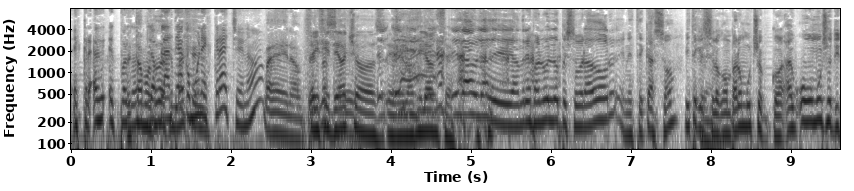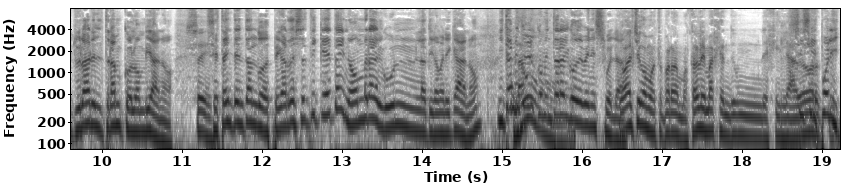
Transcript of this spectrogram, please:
Escra- eh, porque Estamos lo plantea como un escrache, ¿no? Bueno, no sé. 678 Él, eh, él- 2011. él habla de Andrés Manuel López Obrador, en este caso. Viste que se lo comparó mucho con. ah, Hubo mucho titular el Trump colombiano. Sí. Se está intentando despegar de esa etiqueta y nombra algún latinoamericano. Y también No. quiero comentar algo de Venezuela. Igual, chicos, mostrar, perdón, mostrar la imagen de un legislador. Sí, sí, es política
